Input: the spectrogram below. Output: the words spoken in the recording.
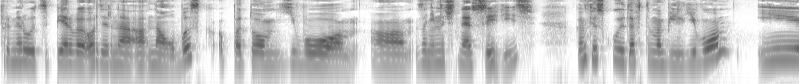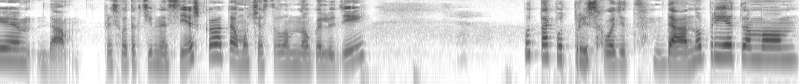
формируется первый ордер на, на обыск, потом его, а, за ним начинают следить, конфискуют автомобиль его, и, да, происходит активная слежка, там участвовало много людей. Вот так вот происходит, да, но при этом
